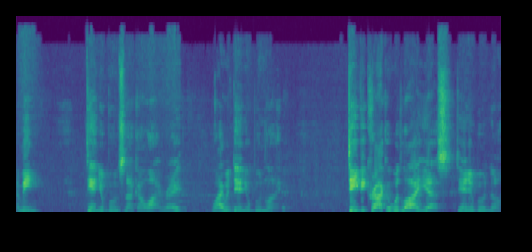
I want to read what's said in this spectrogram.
I mean, Daniel Boone's not going to lie, right? Why would Daniel Boone lie? Davy Crockett would lie, yes. Daniel Boone, no.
